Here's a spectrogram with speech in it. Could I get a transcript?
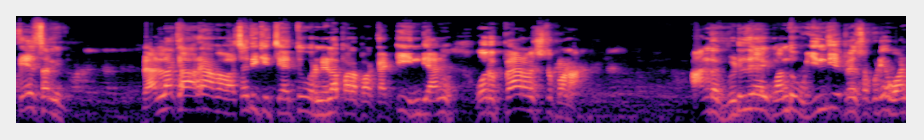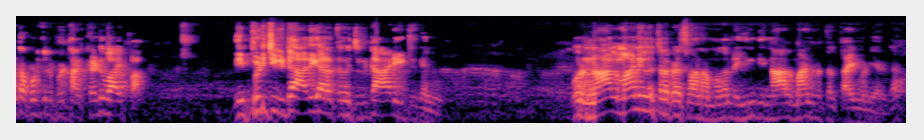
தேசம் இது. வெள்ளக்காரன் அவன் வசதிக்கு சேர்த்து ஒரு நிலப்பரப்பை கட்டி இந்தியான்னு ஒரு பேரை வச்சுட்டு போனான். அந்த விடுதலைக்கு வந்து இந்திய பேசக்கூடிய ஓன்ட்ட கொடுத்துட்டு போயிட்டான். கெடுவாய்ப்பா. நீ பிடிச்சிக்கிட்டு அதிகாரத்தை வச்சுக்கிட்டு ஆடிக்கிட்டு இருக்க நீ. ஒரு நாலு மாநிலத்தில் பேசுவானா? முதல்ல ஹிந்தி நாலு மாநிலத்தில் தாய்மொழியாக இருக்கேன்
